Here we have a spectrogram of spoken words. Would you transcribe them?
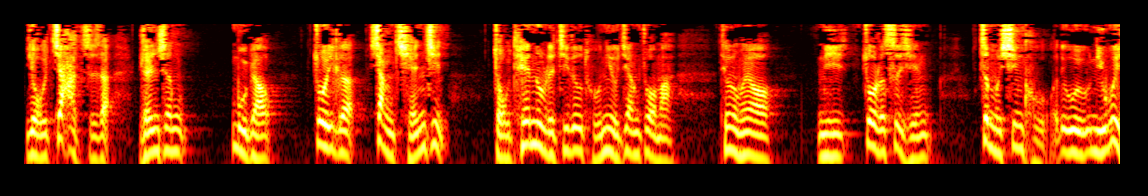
有价值的人生目标，做一个向前进、走天路的基督徒？你有这样做吗？听众朋友，你做的事情这么辛苦，你你为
